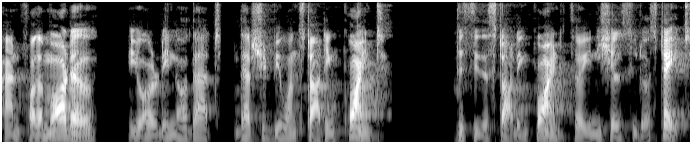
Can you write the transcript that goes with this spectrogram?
And for the model, you already know that there should be one starting point. This is the starting point, the initial pseudo state.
